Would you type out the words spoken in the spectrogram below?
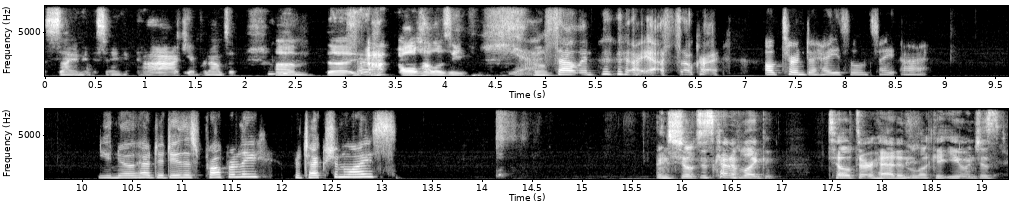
sign saying ah I can't pronounce it um the Sorry. All Hallows Eve. Yeah, Um, Samhain. yes, okay. I'll turn to Hazel and say, uh, you know how to do this properly, protection wise? And she'll just kind of like tilt her head and look at you and just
